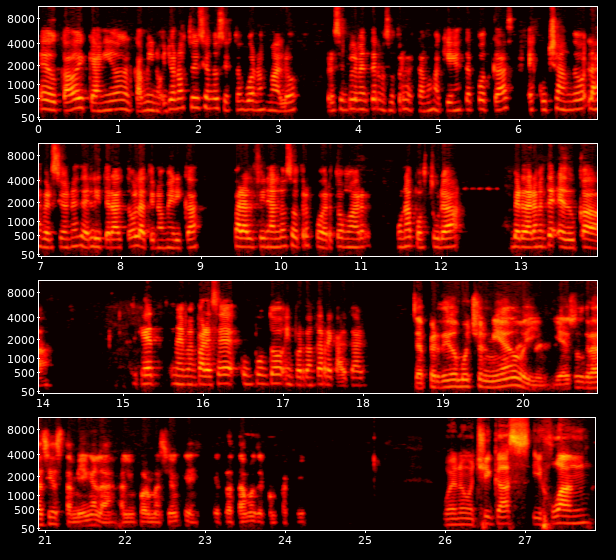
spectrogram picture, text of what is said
educado y que han ido en el camino. Yo no estoy diciendo si esto es bueno o es malo, pero simplemente nosotros estamos aquí en este podcast escuchando las versiones de literal todo Latinoamérica para al final nosotros poder tomar una postura verdaderamente educada. Así que me, parece un punto importante a recalcar. se ha perdido mucho el miedo y, eso es gracias también a la, información que, que tratamos de compartir. Bueno, chicas y Juan,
